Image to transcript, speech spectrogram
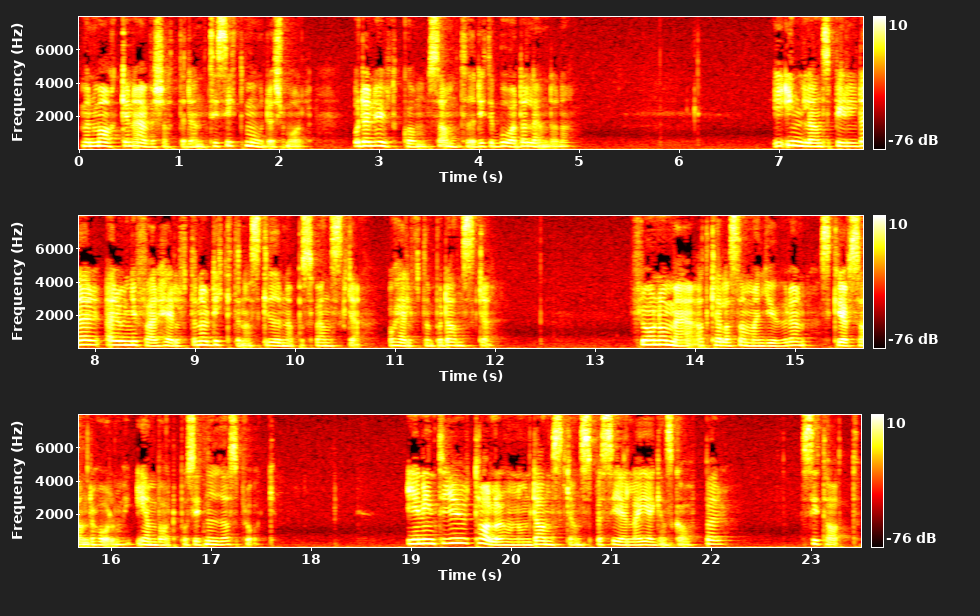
men maken översatte den till sitt modersmål och den utkom samtidigt i båda länderna. I inlandsbilder är ungefär hälften av dikterna skrivna på svenska och hälften på danska. Från och med att kalla samman djuren skrev Sandra Holm enbart på sitt nya språk. I en intervju talar hon om danskans speciella egenskaper. Citat.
